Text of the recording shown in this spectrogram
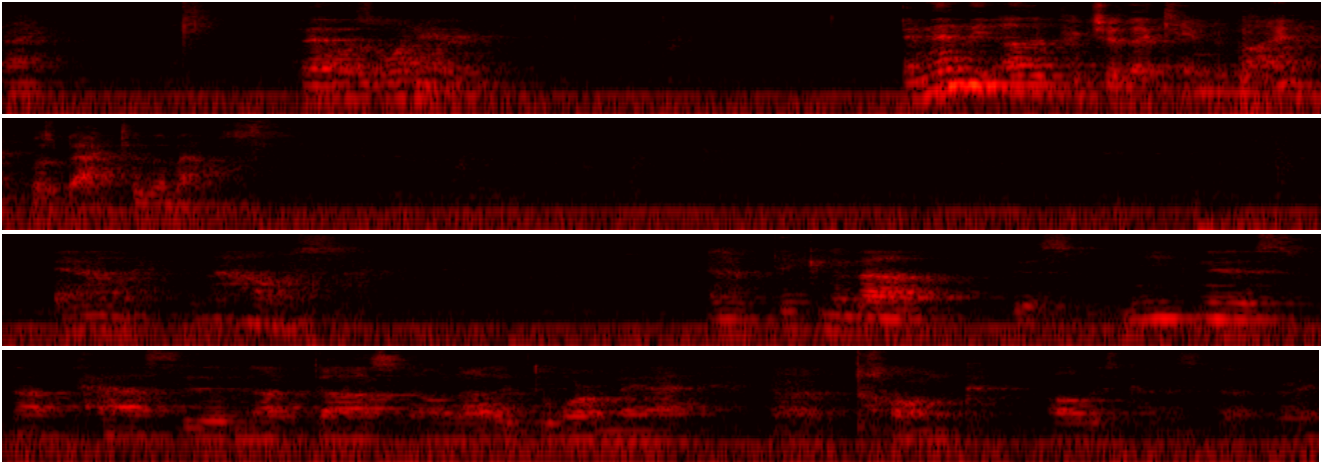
Right? That was one area. And then the other picture that came to mind was back to the mouse. And I'm like, mouse. And I'm thinking about this meekness, not passive, not docile, not a doormat, not a punk, all this kind of stuff, right?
